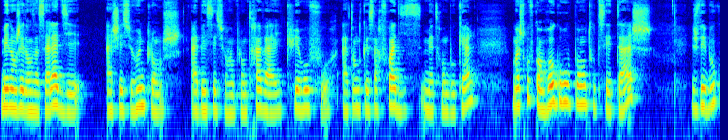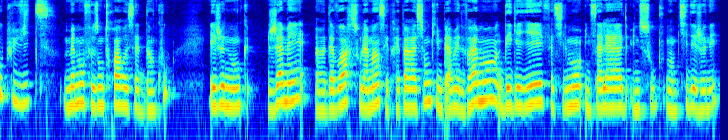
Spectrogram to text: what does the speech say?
Mélanger dans un saladier, hacher sur une planche, abaisser sur un plan de travail, cuire au four, attendre que ça refroidisse, mettre en bocal. Moi, je trouve qu'en regroupant toutes ces tâches, je vais beaucoup plus vite, même en faisant trois recettes d'un coup, et je ne manque jamais euh, d'avoir sous la main ces préparations qui me permettent vraiment d'égayer facilement une salade, une soupe ou un petit déjeuner,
